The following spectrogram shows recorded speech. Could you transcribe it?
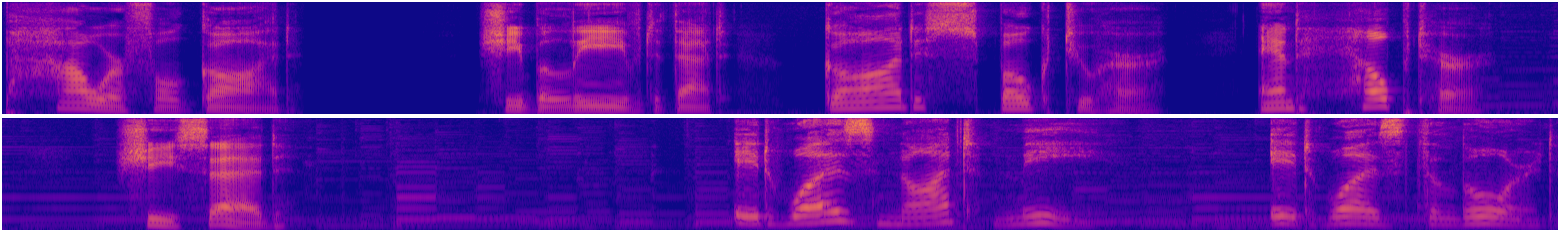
powerful God. She believed that God spoke to her and helped her. She said, It was not me, it was the Lord.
